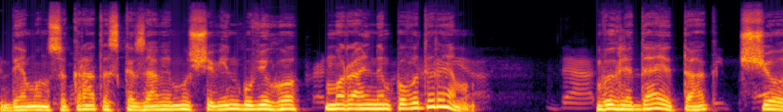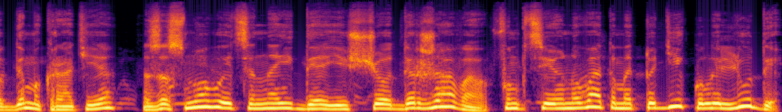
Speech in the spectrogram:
Демон Сократа сказав йому, що він був його моральним поводирем. Виглядає так, що демократія засновується на ідеї, що держава функціонуватиме тоді, коли люди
